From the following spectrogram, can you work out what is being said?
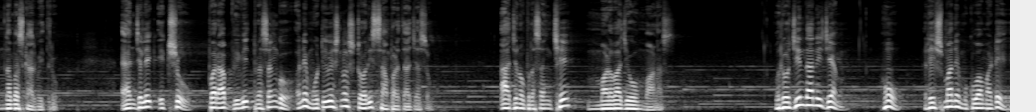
નમસ્કાર મિત્રો. એન્જેલિક ઇક્ષુ પર આપ વિવિધ પ્રસંગો અને મોટિવેશનલ સ્ટોરીઝ સાંભળતા જશો. આજનો પ્રસંગ છે, મળવા જેવો માણસ. રોજિંદાની જેમ હું રેશમાને મૂકવા માટે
